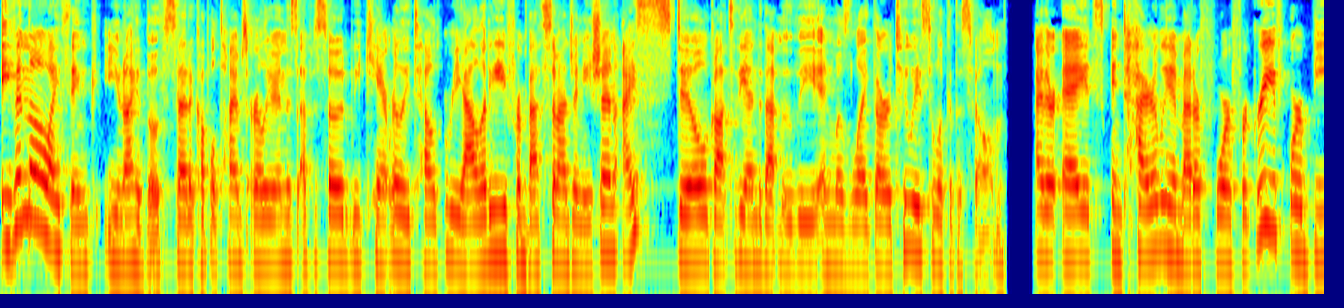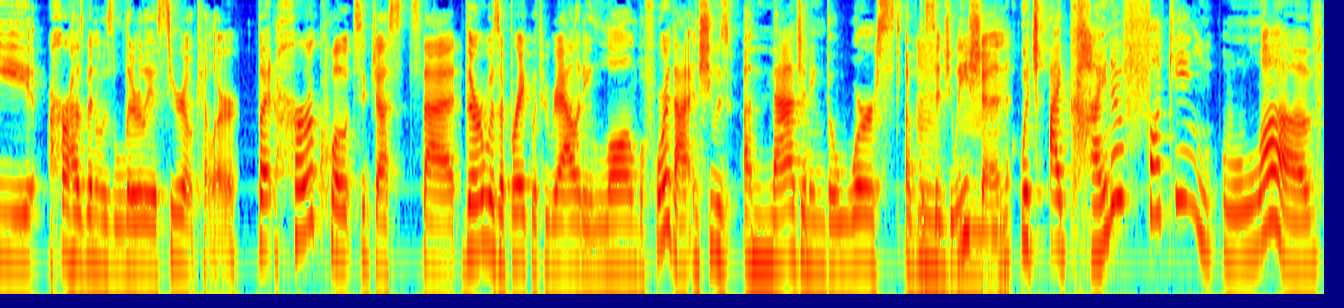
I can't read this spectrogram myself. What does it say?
Even though I think you and I had both said a couple times earlier in this episode, we can't really tell reality from Beth's imagination, I still got to the end of that movie and was like, there are two ways to look at this film. Either A, it's entirely a metaphor for grief, or B, her husband was literally a serial killer. But her quote suggests that there was a break with reality long before that, and she was imagining the worst of the mm-hmm. situation, which I kind of fucking love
